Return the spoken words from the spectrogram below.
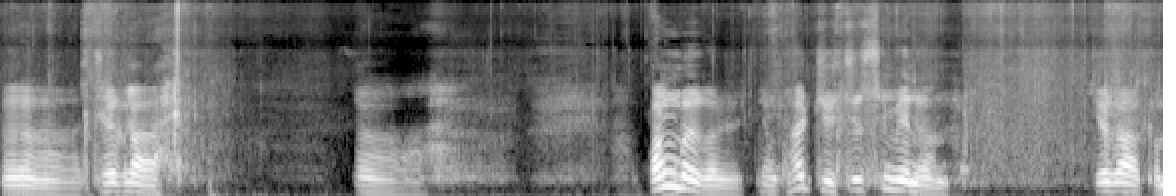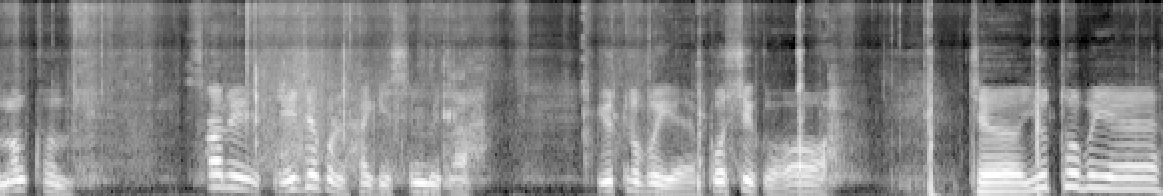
어, 제가 어, 방법을 좀 가르쳐 주시면은 제가 그만큼 살을 대접을 하겠습니다. 유튜브에 보시고 저 유튜브에는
